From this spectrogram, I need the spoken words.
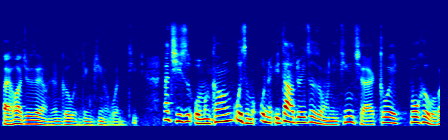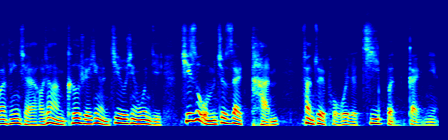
白话就是这样人格稳定性的问题。那其实我们刚刚为什么问了一大堆这种你听起来，各位播客伙伴听起来好像很科学性、很技术性的问题，其实我们就是在谈犯罪破坏的基本概念，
